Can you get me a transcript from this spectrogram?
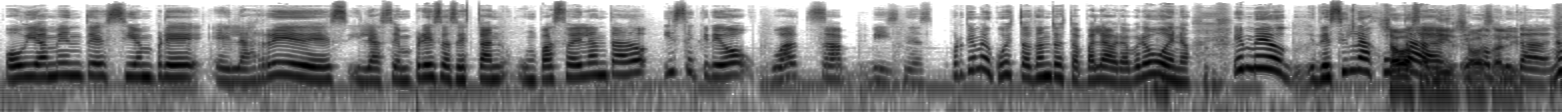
Obviamente siempre eh, las redes y las empresas están un paso adelantado y se creó WhatsApp Business. ¿Por qué me cuesta tanto esta palabra? Pero bueno, es medio decirla junta Ya va a salir, es ya va a complicada, ¿no?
